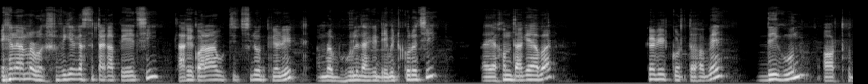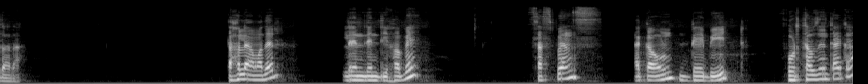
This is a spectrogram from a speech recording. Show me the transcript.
এখানে আমরা শফিকের কাছে টাকা পেয়েছি। তাকে করা উচিত ছিল ক্রেডিট আমরা ভুলে তাকে ডেবিট করেছি। তাই এখন তাকে আবার ক্রেডিট করতে হবে দ্বিগুণ অর্থ দ্বারা। তাহলে আমাদের লেনদেনটি হবে suspense account debit four thousand টাকা।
